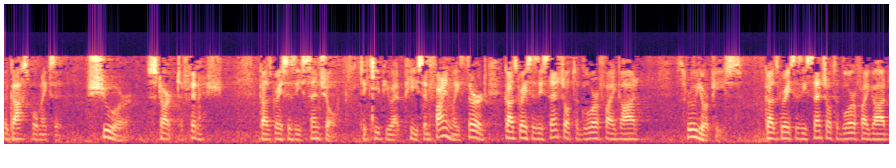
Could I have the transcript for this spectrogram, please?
The gospel makes it sure, start to finish. God's grace is essential to keep you at peace. And finally, third, God's grace is essential to glorify God through your peace. God's grace is essential to glorify God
